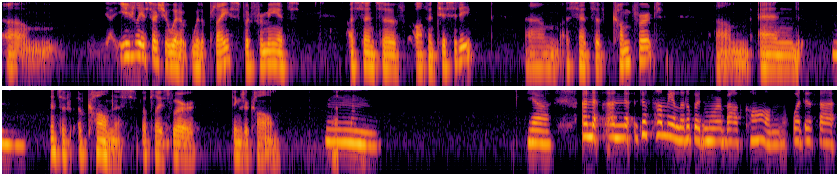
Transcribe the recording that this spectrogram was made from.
um, usually associated with a, with a place, but for me, it's a sense of authenticity, um, a sense of comfort, um, and Mm. sense of, of calmness, a place where things are calm. Mm. Yeah. And and just tell me a little bit more about calm. What does that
